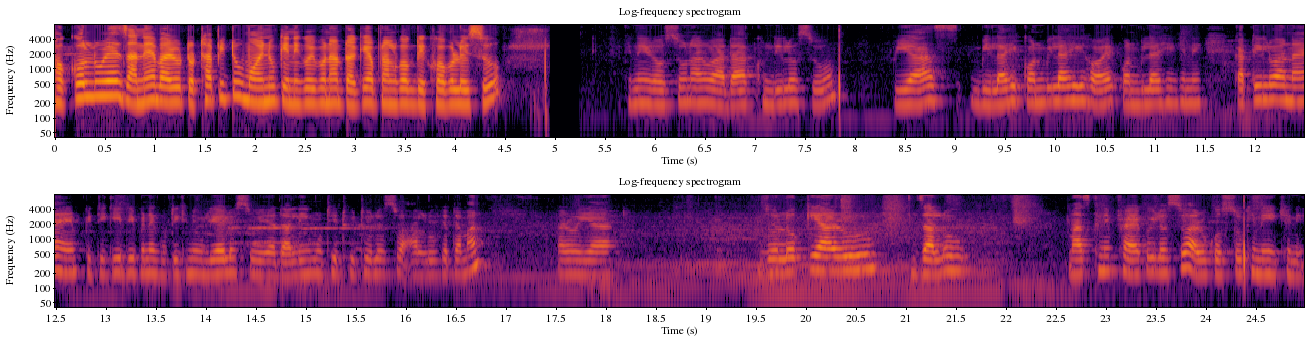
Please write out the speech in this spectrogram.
সকলোৰে জানে বাৰু তথাপিতো মইনো কেনেকৈ বনাওঁ তাকে আপোনালোকক দেখুৱাব লৈছোঁ। এইখিনি ৰচুন আৰু আদা খুন্দি লৈছোঁ। পিঁয়াজ বিলাহী কণ বিলাহী হয় কণ বিলাহীখিনি কাটি লোৱা নাই পিটিকি দি পিনে গুটিখিনি উলিয়াই লৈছোঁ। এয়া দালি মুঠি ধুই থৈ লৈছোঁ আলু কেইটামান। আৰু এয়া জলকীয়া আৰু জালুক মাছখিনি ফ্ৰাই কৰি লৈছোঁ আৰু কচুখিনি এইখিনি।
